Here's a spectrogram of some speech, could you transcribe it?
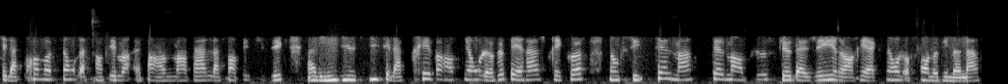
C'est la promotion de la santé euh, mentale, la santé physique dans les milieux de vie, c'est la prévention, le repérage précoce. Donc, c'est tellement, tellement plus que d'agir en réaction lorsqu'on a des menaces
